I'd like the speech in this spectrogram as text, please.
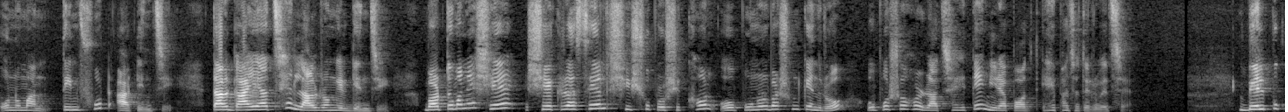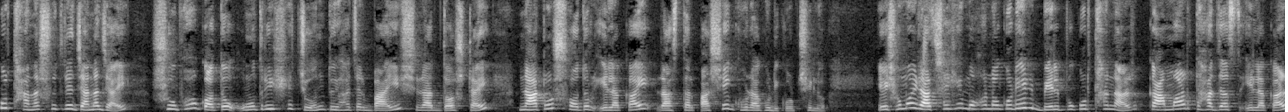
অনুমান তিন ফুট আট ইঞ্চি। তার গায়ে আছে লাল রঙের গেঞ্জি। বর্তমানে সে শেখ রাসেল শিশু প্রশিক্ষণ ও পুনর্বাসন কেন্দ্র, উপশহর রাজশাহীতে নিরাপদ হেফাজতে রয়েছে। বেলপুকুর থানা সূত্রে জানা যায়, শুভ গত উনত্রিশে জুন দুই হাজার বাইশ রাত দশটায় নাটোর সদর এলাকায় রাস্তার পাশে ঘোরাঘুরি করছিল। এ সময় রাজশাহী মহানগরীর বেলপুকুর থানার কামার ধাজাস এলাকার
